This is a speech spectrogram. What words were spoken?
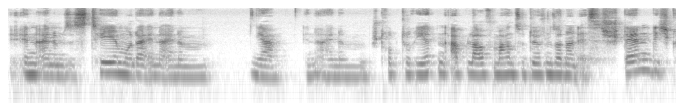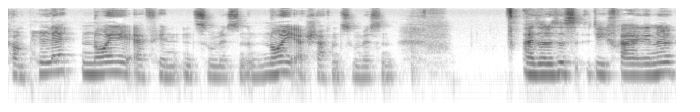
in einem System oder in einem ja, in einem strukturierten Ablauf machen zu dürfen, sondern es ständig komplett neu erfinden zu müssen und neu erschaffen zu müssen. Also das ist die Frage, ne?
